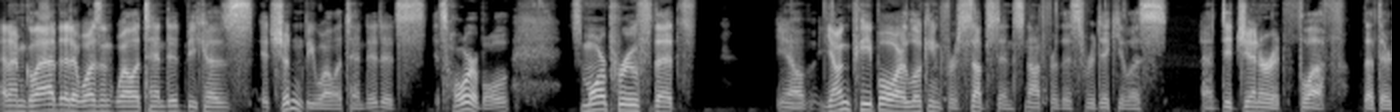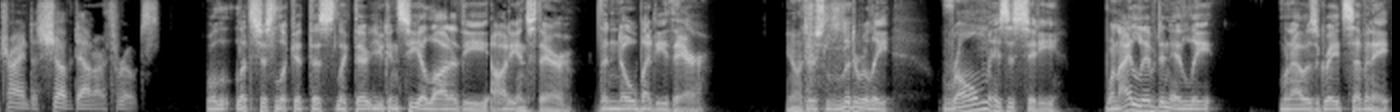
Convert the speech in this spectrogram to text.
And i'm glad that it wasn't well attended because it shouldn't be well attended. It's it's horrible. It's more proof that you know young people are looking for substance not for this ridiculous uh, degenerate fluff that they're trying to shove down our throats. Well let's just look at this like there you can see a lot of the audience there the nobody there. You know there's literally rome is a city. When i lived in italy when i was a grade 7 8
